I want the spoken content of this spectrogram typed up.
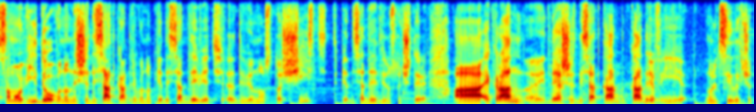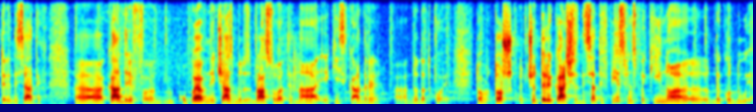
само відео воно не 60 кадрів, воно 59-96, 59-94. А екран е, йде 60 кадрів і 0,4 е, кадрів е, у певний час буде збрасувати на якісь кадри додаткові. Тож 4К 60 FPS він спокійно декодує.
